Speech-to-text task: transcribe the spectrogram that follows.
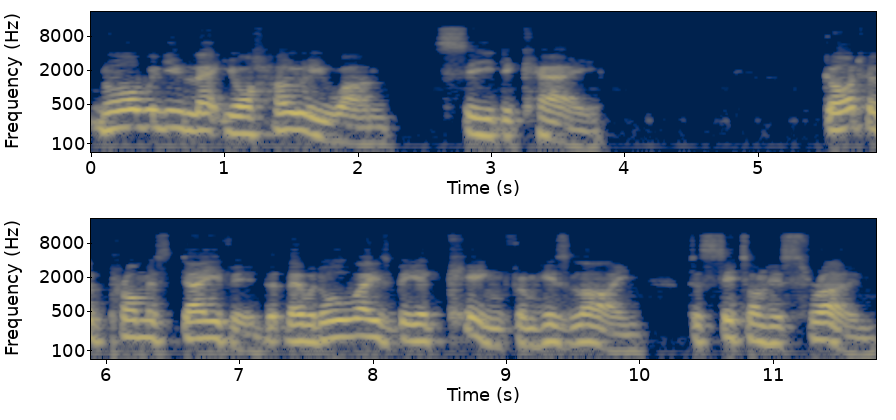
nor will you let your Holy One see decay. God had promised David that there would always be a king from his line to sit on his throne,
